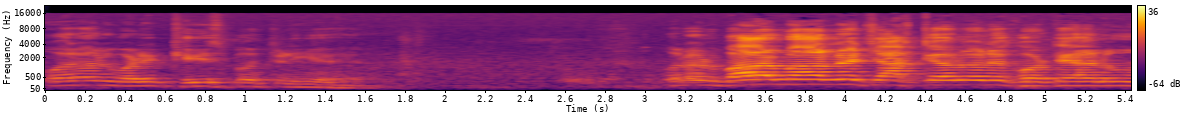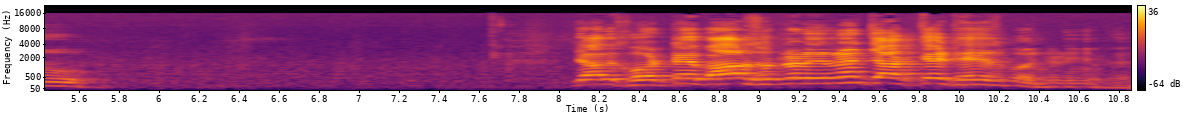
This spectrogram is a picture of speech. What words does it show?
ਉਹਨਾਂ ਨੂੰ ਬੜੀ ਠੀਸ ਪਹੁੰਚਣੀ ਹੈ। ਉਹਨਾਂ ਨੂੰ ਬਾਹਰ ਮਾਰਨਾ, ਚੱਕ ਕੇ ਉਹਨਾਂ ਨੇ ਖੋਟਿਆਂ ਨੂੰ। ਜਦ ਖੋਟੇ ਬਾਹਰ ਸੁੱਟਣੇ ਨਾ, ਚੱਕ ਕੇ ਠੇਸ ਪਹੁੰਚਣੀ ਹੈ ਫਿਰ।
